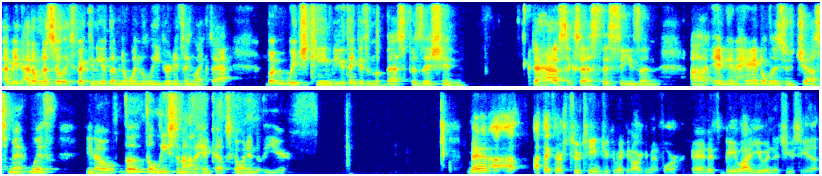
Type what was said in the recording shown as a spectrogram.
I mean, I don't necessarily expect any of them to win the league or anything like that, but which team do you think is in the best position to have success this season uh, and, and handle this adjustment with you know the the least amount of hiccups going into the year? Man, I, I think there's two teams you can make an argument for, and it's BYU and it's UCF.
